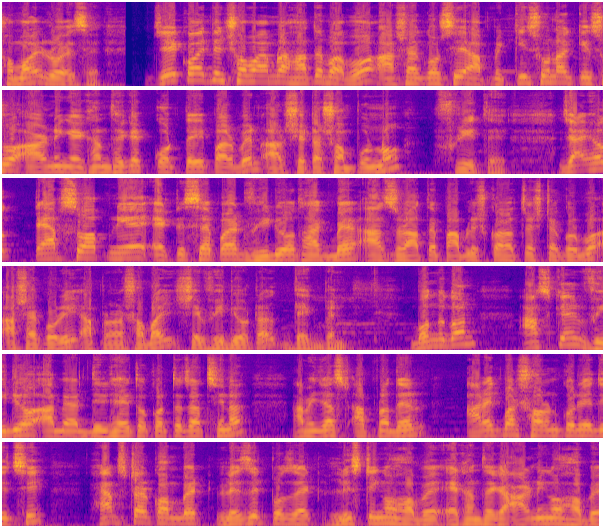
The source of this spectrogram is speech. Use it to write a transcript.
সময় রয়েছে। যে কয়েকদিন সময় আমরা হাতে পাবো, আশা করছি আপনি কিছু না কিছু আর্নিং এখান থেকে করতেই পারবেন আর সেটা সম্পূর্ণ ফ্রিতে যাই হোক ট্যাপ সোয়াপ নিয়ে একটি সেপারেট ভিডিও থাকবে। আজ রাতে পাবলিশ করার চেষ্টা করব। আশা করি আপনারা সবাই সেই ভিডিওটা দেখবেন। বন্ধুগণ আজকে ভিডিও আমি আর দীর্ঘায়িত করতে যাচ্ছি না। আমি জাস্ট আপনাদের আরেকবার স্মরণ করিয়ে দিচ্ছি হ্যামস্টার কমবেট লেজিট প্রজেক্ট লিস্টিংও হবে, এখান থেকে আর্নিংও হবে।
